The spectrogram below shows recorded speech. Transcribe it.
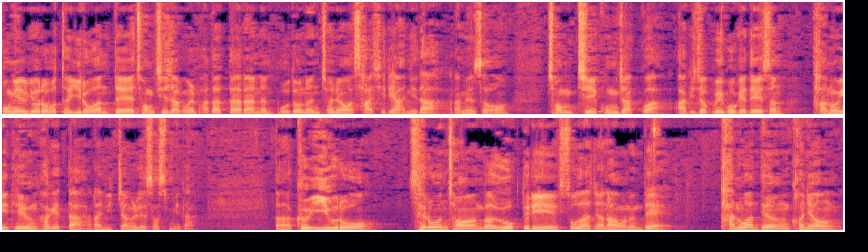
통일교로부터 1억 원대의 정치 자금을 받았다라는 보도는 전혀 사실이 아니다라면서 정치 공작과 악의적 왜곡에 대해선 단호히 대응하겠다라는 입장을 냈었습니다. 어, 그 이후로 새로운 정황과 의혹들이 쏟아져 나오는데 단호한 대응은커녕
